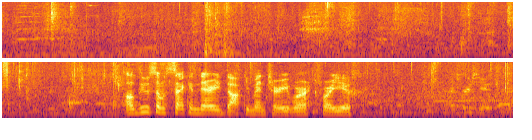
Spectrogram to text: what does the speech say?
I'll do some secondary documentary work for you. I appreciate that.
